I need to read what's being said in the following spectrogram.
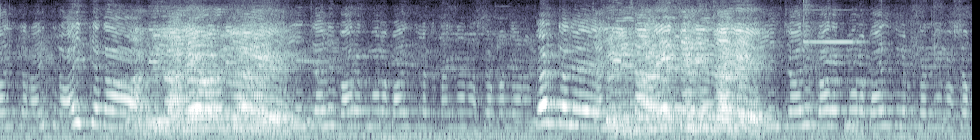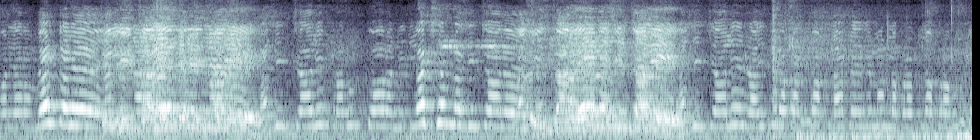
బాధిత రైతుల ఐక్యత. చెల్లించాలి భారత్ మాల బాధితులకు తగిన నష్టపరిహారం వెంటనే. చెల్లించాలి భారత్ మాల బాధితులకు తగిన నష్టపరిహారం వెంటనే. నశించాలి ప్రభుత్వాల నిర్లక్ష్యం నశించాలి. నశించాలి రైతుల పట్ల ప్లాట్ యజమానుల పట్ల ప్రభుత్వ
